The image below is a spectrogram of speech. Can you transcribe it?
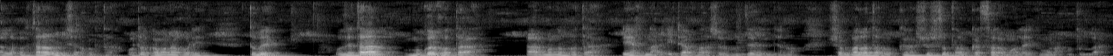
আল্লাহ পাক তারাও বিচার করতাম ওটাও কামনা করি। তবে ও যে তারার মুখের কথা আর মনের কথা, এক না, এটা আপনারা সব জেনেন যেন। সব ভালো থাকুক, সুস্থ থাকুক। আসসালামু আলাইকুম রহমতুল্লাহ।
